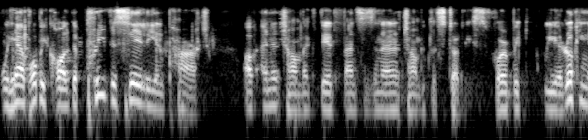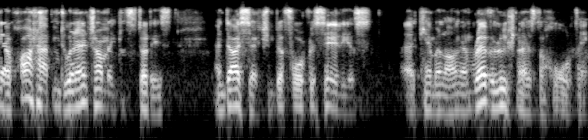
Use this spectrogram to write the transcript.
we have what we call the pre-Vesalian part of anatomic, the advances in anatomical studies, where we are looking at what happened to anatomical studies and dissection before Vesalius uh, came along and revolutionized the whole thing.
